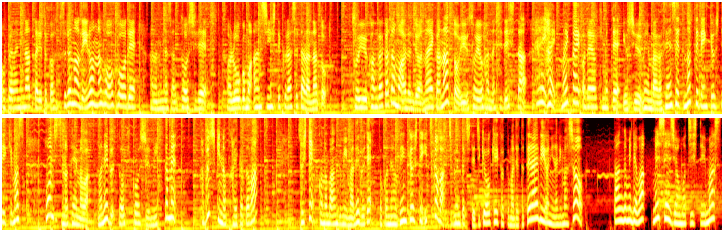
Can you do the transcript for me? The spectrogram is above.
お金になったりとかするのでいろんな方法であの皆さん投資で、まあ、老後も安心して暮らせたらなとそういう考え方もあるんではないかなというそういうお話でした。はい。はい、毎回お題を決めて予習メンバーが先生となって勉強していきます。本日のテーマはマネ部冬季講習3日目株式の買い方は？そしてこの番組マネ部でお金を勉強していつかは自分たちで事業計画まで立てられるようになりましょう。番組ではメッセージをお待ちしています。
